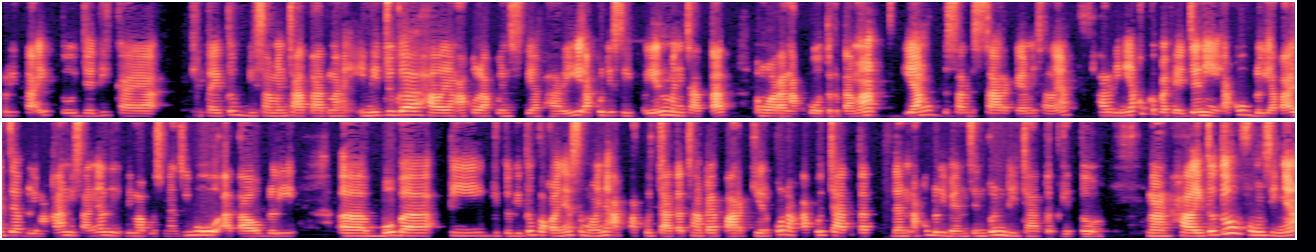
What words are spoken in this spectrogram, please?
Prita itu, jadi kayak kita itu bisa mencatat. Nah, ini juga hal yang aku lakuin setiap hari. Aku disiplin mencatat pengeluaran aku, terutama yang besar-besar. Kayak misalnya, hari ini aku ke PVJ nih, aku beli apa aja, beli makan misalnya 59 ribu, atau beli eh, boba, tea, gitu-gitu. Pokoknya semuanya aku, catat, sampai parkir pun aku, aku catat, dan aku beli bensin pun dicatat gitu. Nah, hal itu tuh fungsinya,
